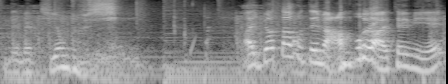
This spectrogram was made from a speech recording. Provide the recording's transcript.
근데 맵 지형 좀씨. 아이 뼈다구 때문에 안 보여 아이템이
